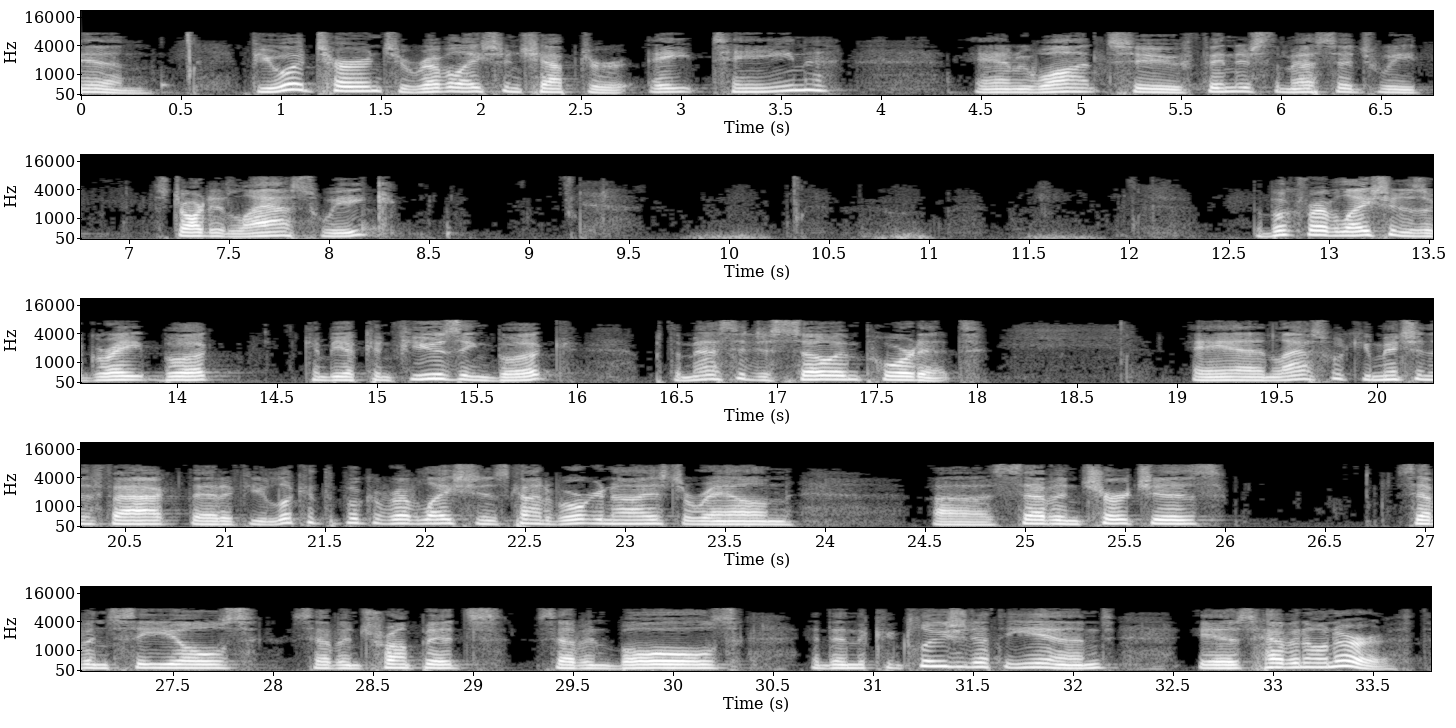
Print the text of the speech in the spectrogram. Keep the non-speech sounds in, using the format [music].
Amen. If you would turn to Revelation chapter 18, and we want to finish the message we started last week. The book of Revelation is a great book, it can be a confusing book, but the message is so important. And last week you mentioned the fact that if you look at the book of Revelation, it's kind of organized around uh, seven churches, seven seals, seven trumpets, seven bowls, and then the conclusion at the end is heaven on earth.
